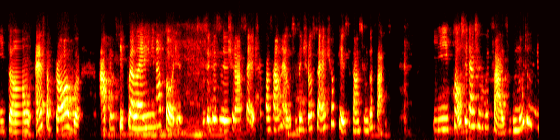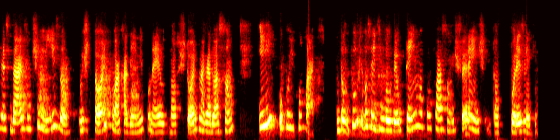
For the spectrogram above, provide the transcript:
Então, essa prova, a princípio, ela é eliminatória. Você precisa tirar sete para passar nela. Se você tirou sete, ok, você está na segunda fase. E qual seria a segunda fase? Muitas universidades utilizam o histórico acadêmico, né, o nosso histórico na graduação, e o currículo Lattes. Então, tudo que você desenvolveu tem uma pontuação diferente. Então, por exemplo,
